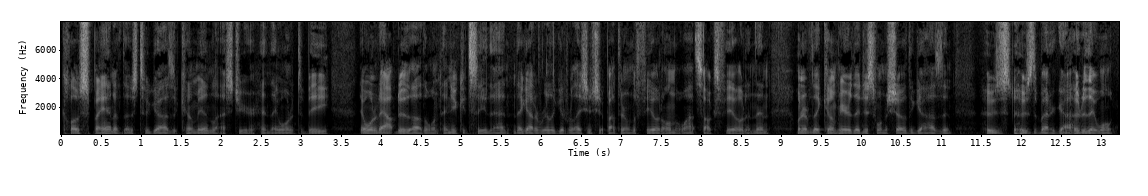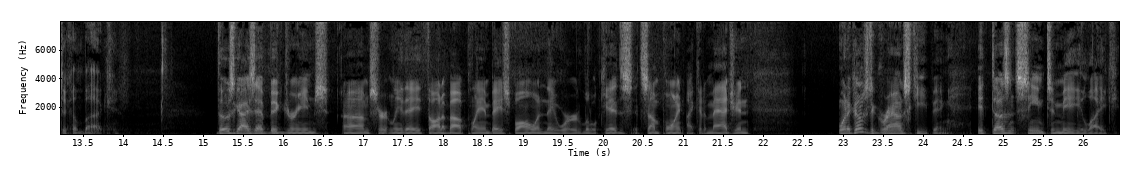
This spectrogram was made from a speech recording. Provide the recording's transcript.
close span of those two guys that come in last year, and they wanted to be they wanted to outdo the other one, and you could see that they got a really good relationship out there on the field, on the White Sox field, and then whenever they come here, they just want to show the guys that who's who's the better guy, who do they want to come back. Those guys have big dreams. Um, certainly, they thought about playing baseball when they were little kids. At some point, I could imagine. When it comes to groundskeeping, it doesn't seem to me like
